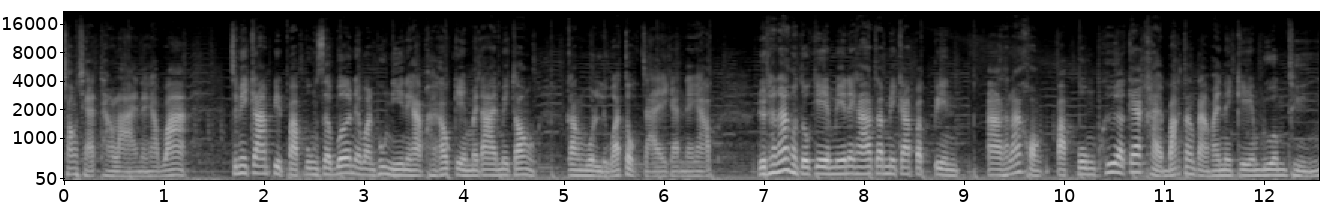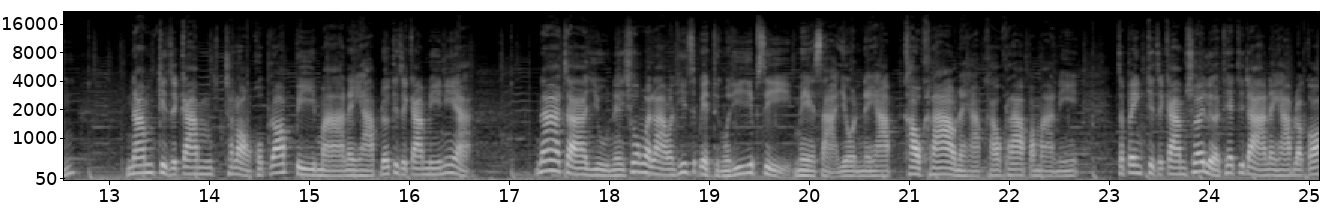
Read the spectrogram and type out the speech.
ช่องแชททางไลน์นะครับว่าจะมีการปิดปรับปรุงเซิร์ฟเวอร์ในวันพรุ่งนี้นะครับใครเข้าเกมไม่ได้ไม่ต้องกังวลหรือว่าตกใจกันนะครับโดยทางด้านของตัวเกมนี้นะครับจะมีการปรับเปลี่ยนอ่าทางด้านของปรับปรุงเพื่อแก้ไขบั๊กต่างๆ ภายในเกมรวมถึงนำกิจกรรมฉลองครบรอบปีมานะครับโดยกิจกรรมนี้เนี่ยน่าจะอยู่ในช่วงเวลาวันที่ 11 ถึงวันที่ 24 เมษายนนะครับคร่าวๆนะครับคร่าวๆประมาณนี้ จะเป็นกิจกรรมช่วยเหลือเทพธิดานะครับ แล้วก็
